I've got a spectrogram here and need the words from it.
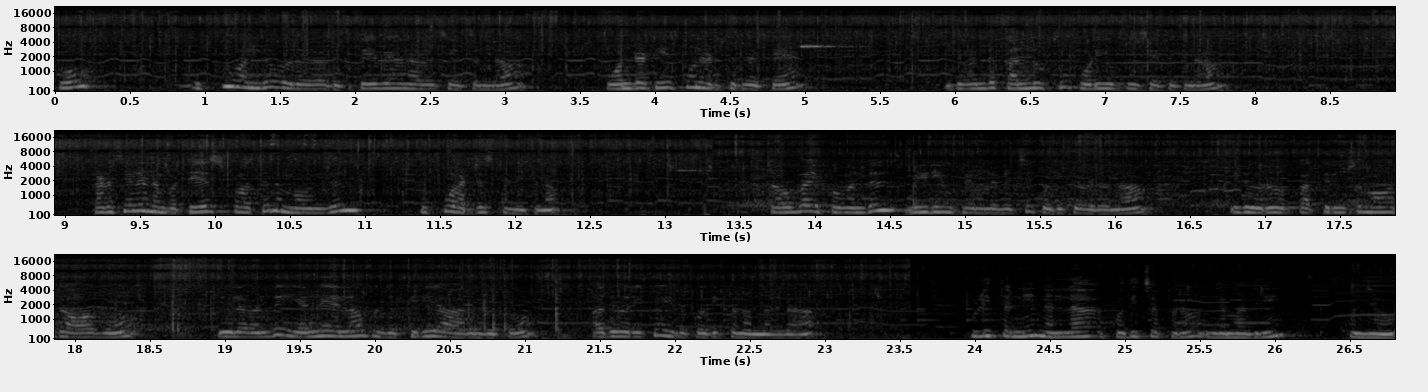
இப்போது உப்பு வந்து ஒரு அதுக்கு தேவையான அளவு சேர்த்துடலாம். ஒன்றரை டீஸ்பூன் எடுத்துகிட்டு இருக்கேன் இது வந்து கல் உப்பு பொடி உப்பு சேர்த்துக்கலாம். கடைசியில் நம்ம டேஸ்ட் பார்த்து நம்ம வந்து உப்பு அட்ஜஸ்ட் பண்ணிக்கலாம். ஸ்டவ்வை இப்போ வந்து மீடியம் ஃப்ளேமில் வச்சு கொதிக்க விடலாம். இது ஒரு பத்து நிமிஷமாவது ஆகும். இதில் வந்து எண்ணெயெல்லாம் கொஞ்சம் பிரிய ஆரம்பிக்கும். அது வரைக்கும் இது கொதிக்கணும் நல்லா. புளி தண்ணி நல்லா கொதிச்சப்பறம் இந்த மாதிரி கொஞ்சம்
